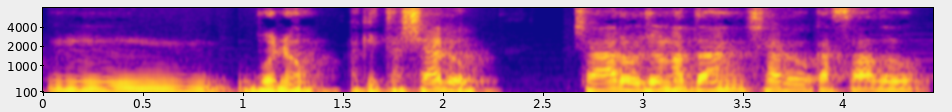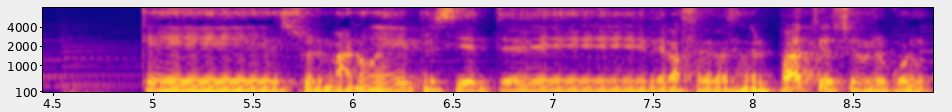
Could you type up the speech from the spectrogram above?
bueno, aquí está Charo. Charo Jonathan, Charo Casado, que su hermano es presidente de, la Federación del Patio, si no recuerdo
